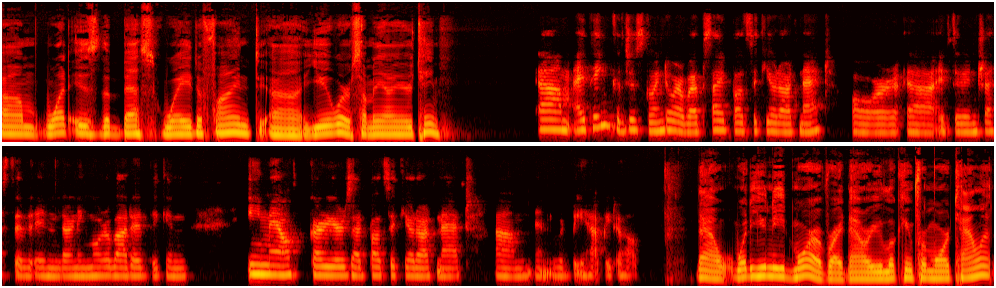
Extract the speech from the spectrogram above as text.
um, what is the best way to find uh, you or somebody on your team? Um, I think just going to our website, pulsesecure.net, or uh, if they're interested in learning more about it, they can email careers at pulsesecure.net um, and would be happy to help. Now, what do you need more of right now? Are you looking for more talent?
